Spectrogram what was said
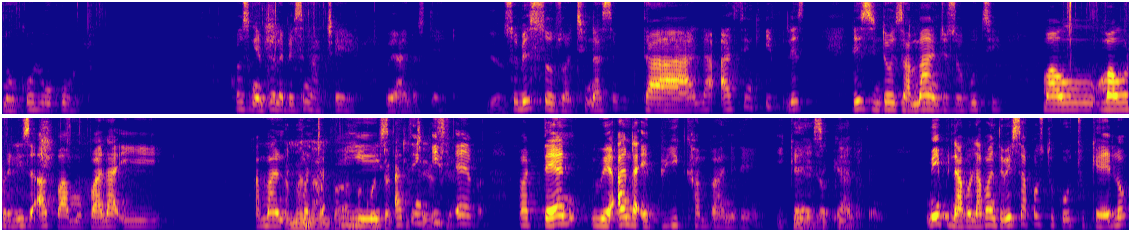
nonkulunkulu. Because ngempela besingatshelwa we understand. Yeah. so besizozwa thina sekudala i think if lezi zinto zamanje zokuthi ma u-release i-album ubhala i- ama- Ama-number, contact- ama-contact yes i think details, if yeah. ever but then we were under a big company then igelo Yes, Igelo. understand maybe nabo labantu they were supposed to go to gelo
